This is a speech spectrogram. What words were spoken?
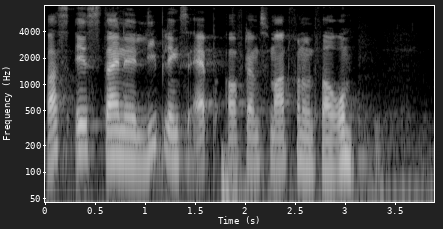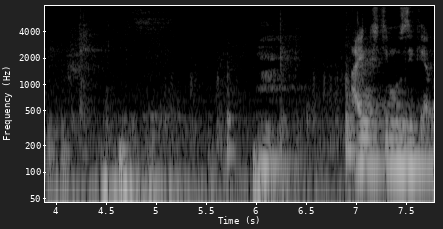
Was ist deine Lieblings-App auf deinem Smartphone und warum? Eigentlich die Musik-App.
